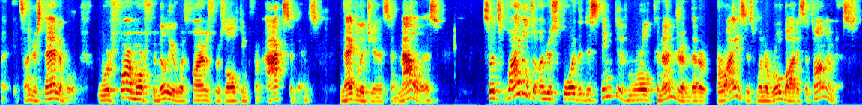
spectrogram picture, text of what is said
But it's understandable. We're far more familiar with harms resulting from accidents, negligence, and malice so it's vital to underscore the distinctive moral conundrum that arises when a robot is autonomous.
